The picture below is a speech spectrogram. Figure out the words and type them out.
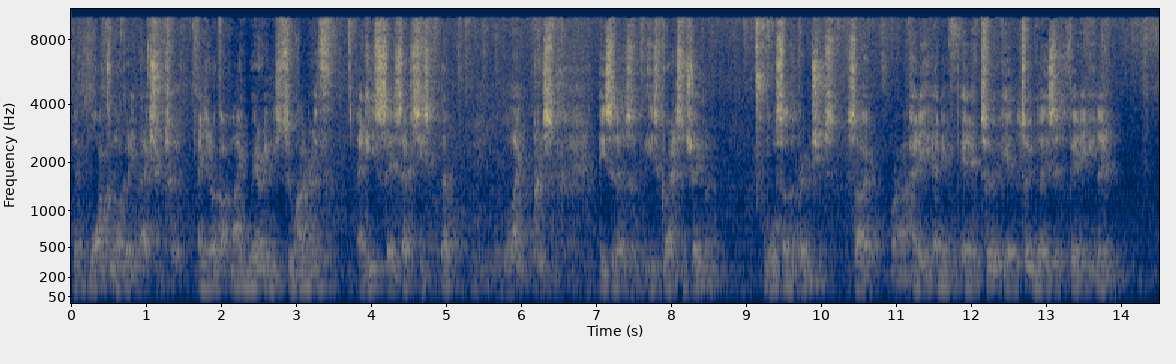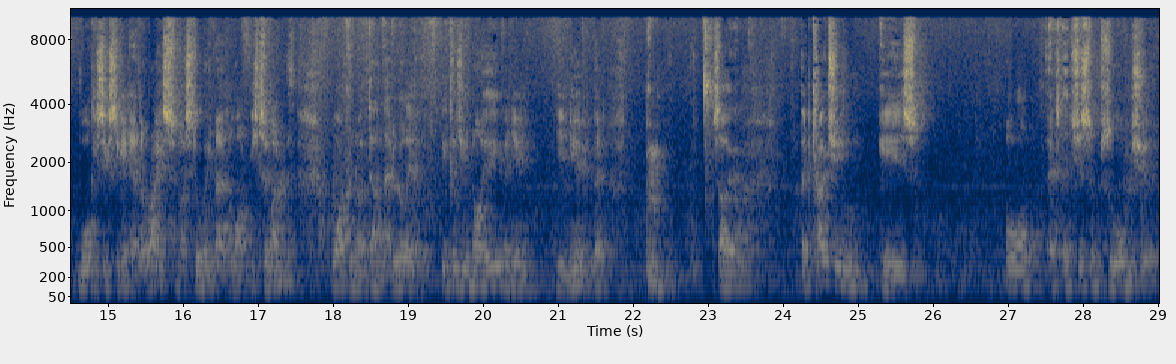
You know, why couldn't I get him action too? And you know, I got Mainwaring his 200th, and he says that's his that, late Chris. He said that was a, his greatest achievement. Also the premierships. So, Wow. and he and he, and he, had two, he had two knees that fed him. He needed walking sticks to get down the race, and I still got him over the line for his 200th. Why couldn't I have done that earlier? Because you're naive and you you knew. But so, but coaching is all it, it's just absorbs you,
